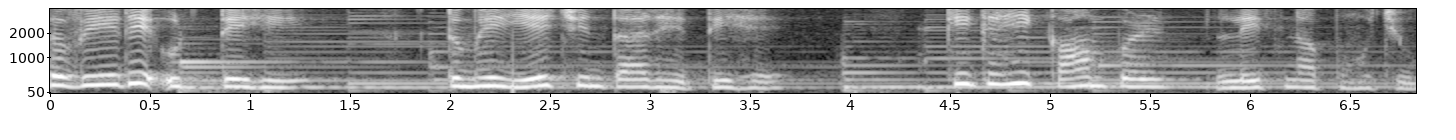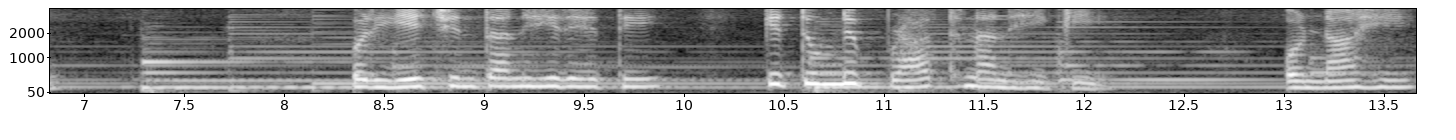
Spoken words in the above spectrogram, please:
सवेरे उठते ही तुम्हें ये चिंता रहती है कि कहीं काम पर लेट ना पहुंचूं। पर यह चिंता नहीं रहती कि तुमने प्रार्थना नहीं की और ना ही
